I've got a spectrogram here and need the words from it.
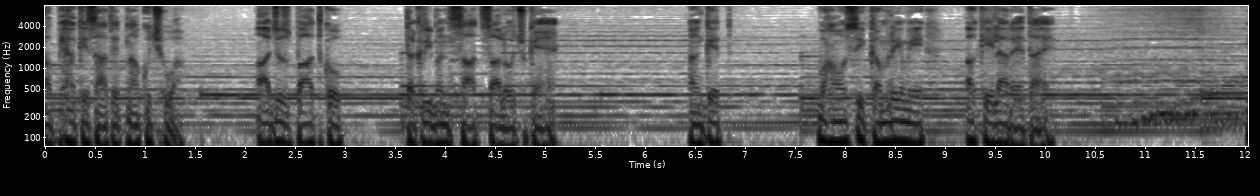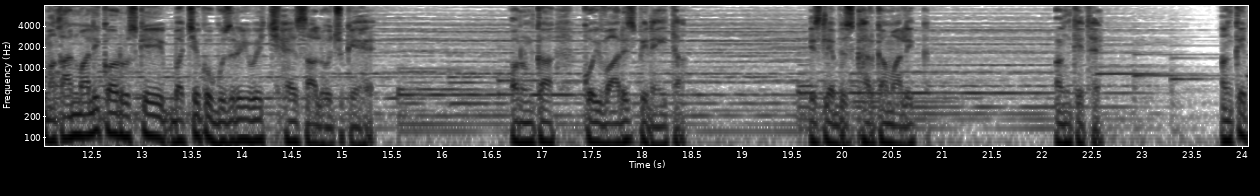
अभ्या के साथ इतना कुछ हुआ। आज उस बात को तकरीबन सात साल हो चुके हैं। अंकित वहाँ उसी कमरे में अकेला रहता है। मकान मालिक और उसके बच्चे को गुजरे हुए छह साल हो चुके हैं। और उनका कोई वारिस भी नहीं था। इसलिए अब इस घर का मालिक अंकित है। अंकित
